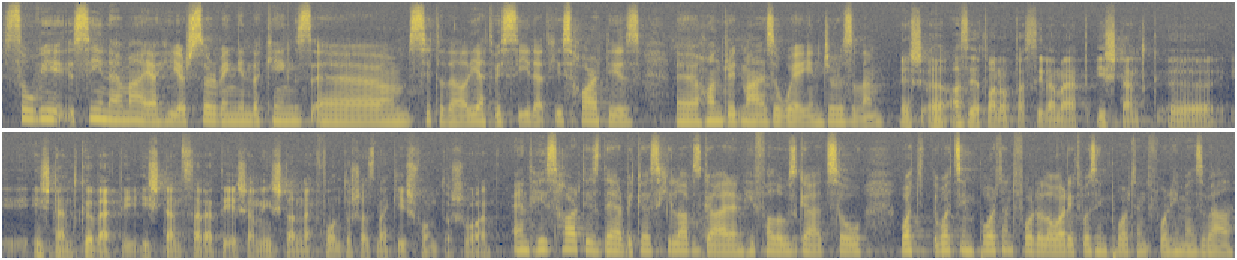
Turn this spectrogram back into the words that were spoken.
So we see Nehemiah here serving in the king's um, citadel, yet we see that his heart is 100 miles away in Jerusalem. És ö, azért van ott a szíve, mert Istent, ö, Istent követi, Istent szereti, és ami Istennek fontos, az neki is fontos volt. And his heart is there because he loves God and he follows God. So what, what's important for the Lord, it was important for him as well.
